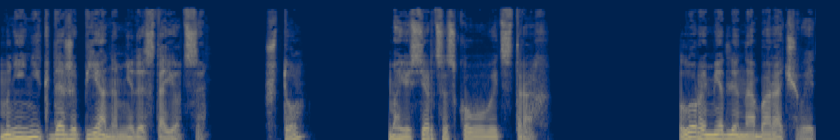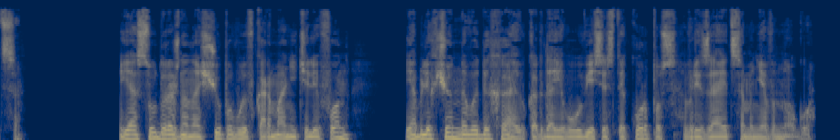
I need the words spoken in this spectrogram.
Мне Ник даже пьяным не достается. Что? Мое сердце сковывает страх. Лора медленно оборачивается. Я судорожно нащупываю в кармане телефон и облегченно выдыхаю, когда его увесистый корпус врезается мне в ногу.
